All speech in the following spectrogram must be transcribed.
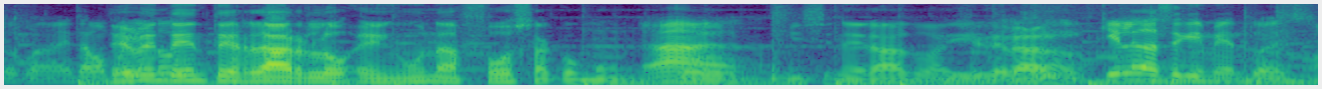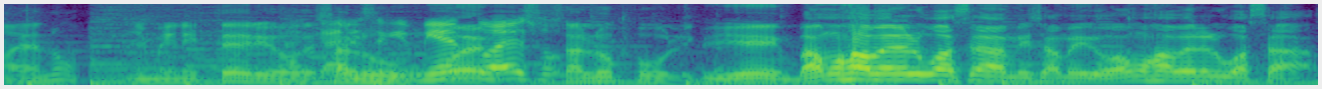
Deben poniendo- de enterrarlo en una fosa común. Ah. todo, incinerado ahí. Incinerado. ¿Y quién le da seguimiento a eso? Bueno, el Ministerio de que Salud. seguimiento a eso. Salud Pública. Bien, vamos a ver el WhatsApp, mis amigos. Vamos a ver el WhatsApp.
